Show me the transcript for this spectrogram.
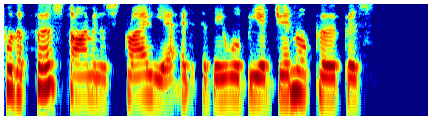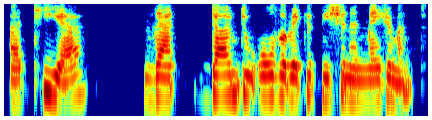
for the first time in Australia, it, there will be a general purpose uh, tier that don't do all the recognition and measurement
